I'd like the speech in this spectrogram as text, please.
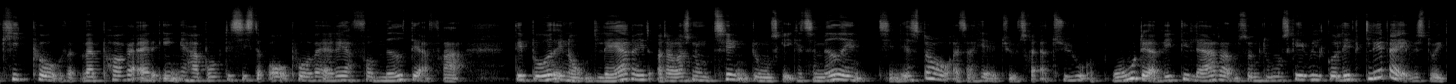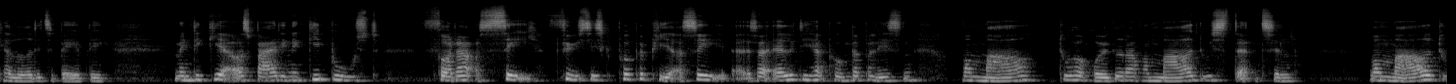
kigge på, hvad pokker er det egentlig, jeg har brugt det sidste år på, og hvad er det, jeg får med derfra. Det er både enormt lærerigt, og der er også nogle ting, du måske kan tage med ind til næste år, altså her i 2023, og bruge der vigtig lærdom, som du måske vil gå lidt glip af, hvis du ikke havde lavet det tilbageblik. Men det giver også bare et energiboost for dig at se fysisk på papir, og se altså alle de her punkter på listen, hvor meget du har rykket dig, hvor meget du er i stand til, hvor meget du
